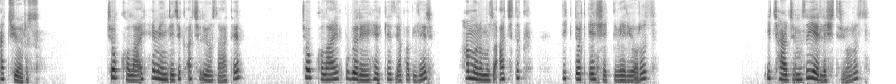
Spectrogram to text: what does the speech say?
açıyoruz. Çok kolay, hemencecik açılıyor zaten. Çok kolay, bu böreği herkes yapabilir. Hamurumuzu açtık. Dikdörtgen şekli veriyoruz. İç harcımızı yerleştiriyoruz.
